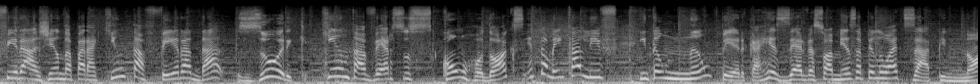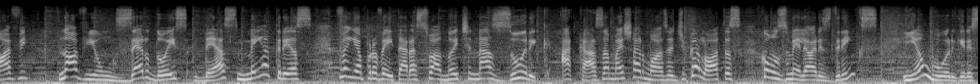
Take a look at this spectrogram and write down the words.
Confira a agenda para quinta-feira da Zurich. Quinta versus com Rodox e também Calif. Então não perca, reserve a sua mesa pelo WhatsApp 99102 1063. Venha aproveitar a sua noite na Zurich, a casa mais charmosa de Pelotas, com os melhores drinks e hambúrgueres,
